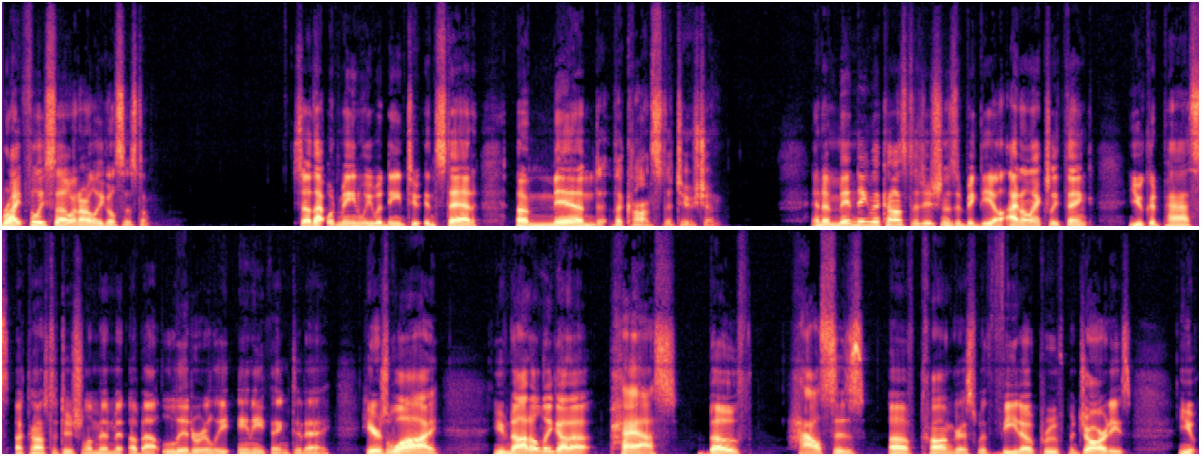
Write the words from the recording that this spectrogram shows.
rightfully so in our legal system. So that would mean we would need to instead amend the Constitution. And amending the Constitution is a big deal. I don't actually think you could pass a constitutional amendment about literally anything today. Here's why you've not only got to pass both houses of Congress with veto proof majorities, you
